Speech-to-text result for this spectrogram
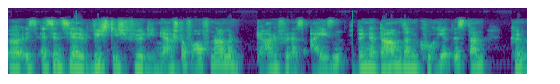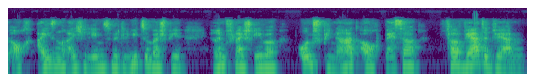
äh, ist essentiell wichtig für die Nährstoffaufnahme, gerade für das Eisen. Wenn der Darm dann kuriert ist, dann können auch eisenreiche Lebensmittel wie zum Beispiel Rindfleischleber und Spinat auch besser verwertet werden.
